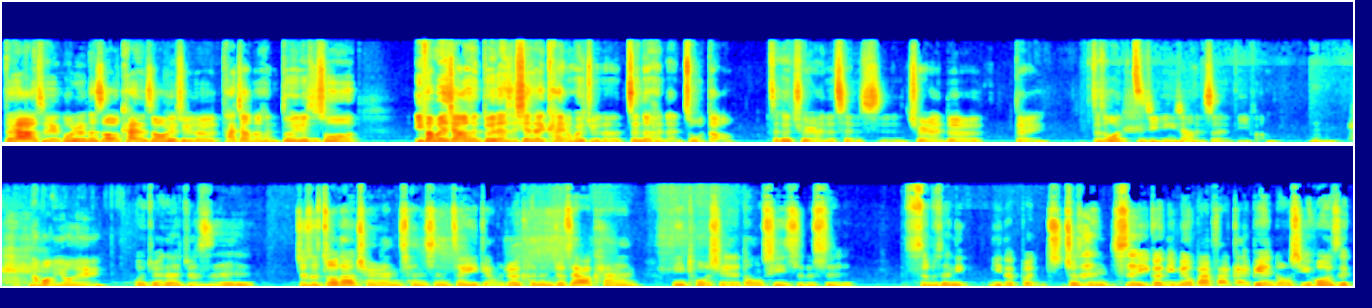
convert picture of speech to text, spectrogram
对啊，所以我觉得那时候看的时候，我就觉得他讲的很对，就是说一方面讲的很对，但是现在看也会觉得真的很难做到这个全然的诚实，全然的对，这是我自己印象很深的地方。嗯，那网友嘞？我觉得就是就是做到全然诚实这一点，我觉得可能就是要看你妥协的东西是不是是不是你你的本质，就是是一个你没有办法改变的东西，或者是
